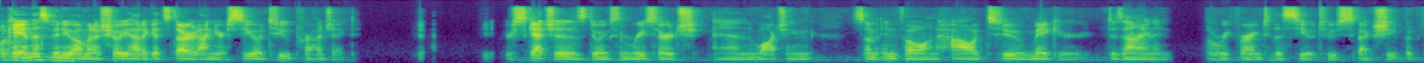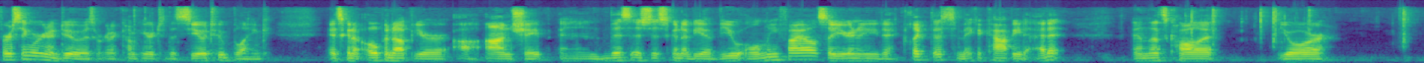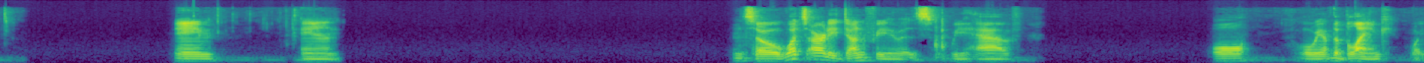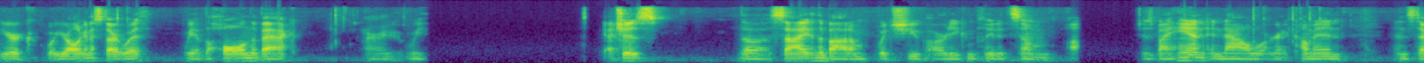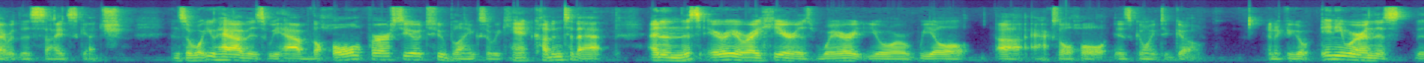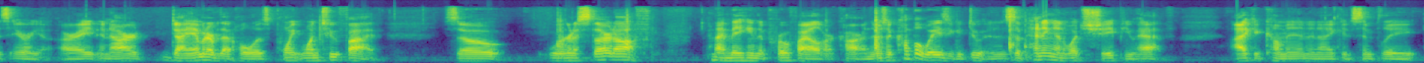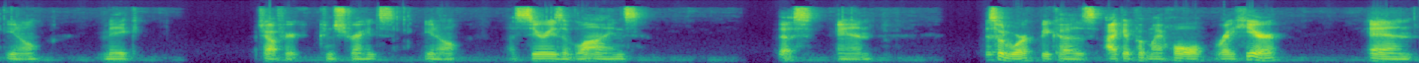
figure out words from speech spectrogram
Okay, in this video I'm going to show you how to get started on your CO2 project. Your sketches, doing some research, and watching some info on how to make your design and referring to the CO2 spec sheet. But first thing we're going to do is we're going to come here to the CO2 blank. It's going to open up your uh, Onshape, and this is just going to be a view only file. So you're going to need to click this to make a copy to edit, and let's call it your and and so what's already done for you is we have all well we have the blank what you're what you're all going to start with. We have the hole in the back. All right we sketches the side and the bottom which you've already completed some just by hand and now we're going to come in and start with this side sketch and so what you have is we have the hole for our CO2 blank, so we can't cut into that. And then this area right here is where your wheel uh, axle hole is going to go. And it can go anywhere in this, this area, all right? And our diameter of that hole is 0.125. So we're going to start off by making the profile of our car. And there's a couple ways you could do it, and it's depending on what shape you have. I could come in and I could simply, you know, make watch out for your constraints, you know, a series of lines, this. And this would work because I could put my hole right here and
